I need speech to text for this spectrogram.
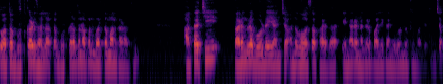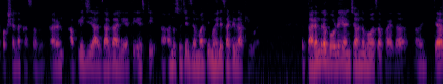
तो आता भूतकाळ झाला. आता भूतकाळातून आपण वर्तमान काळात येऊ. आताची तारेंद्र बोर्डे यांच्या अनुभवाचा फायदा येणाऱ्या नगरपालिका निवडणुकीमध्ये तुमच्या पक्षाला कसा होईल? कारण आपली जी जागा आली आहे ती एस टी अनुसूचित जमाती महिलेसाठी राखीव आहे. तर तारेंद्र बोर्डे यांच्या अनुभवाचा फायदा त्या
